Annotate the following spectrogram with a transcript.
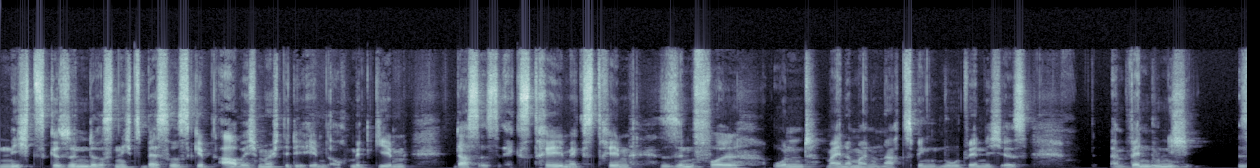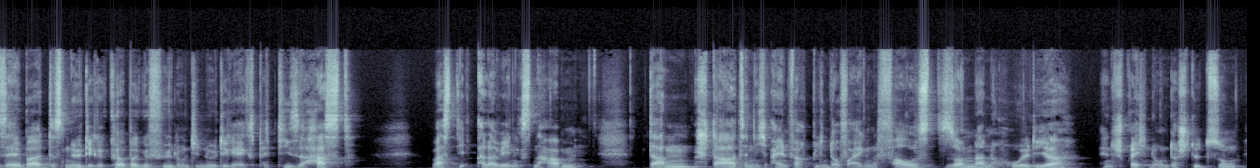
nichts Gesünderes, nichts Besseres gibt. Aber ich möchte dir eben auch mitgeben, dass es extrem, extrem sinnvoll und meiner Meinung nach zwingend notwendig ist, äh, wenn du nicht selber das nötige Körpergefühl und die nötige Expertise hast, was die allerwenigsten haben, dann starte nicht einfach blind auf eigene Faust, sondern hol dir entsprechende Unterstützung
